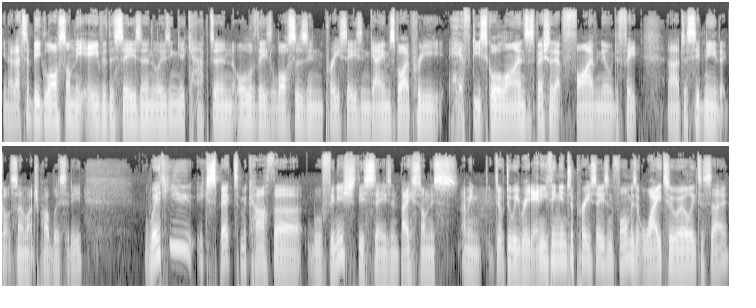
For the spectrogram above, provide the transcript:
you know that's a big loss on the eve of the season, losing your captain. All of these losses in preseason games by pretty hefty score lines, especially that five 0 defeat uh, to Sydney that got so much publicity. Where do you expect MacArthur will finish this season based on this? I mean, do, do we read anything into preseason form? Is it way too early to say?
